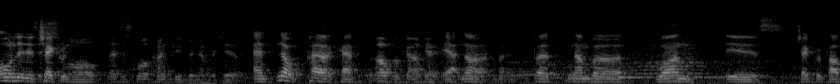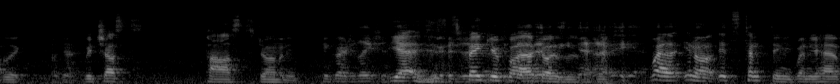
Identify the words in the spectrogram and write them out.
Only the that's a Czech small. That's a small country for number two. and no per capita. Oh, okay. okay. Yeah, no, but, but number one is Czech Republic. Okay. We just passed Germany. Congratulations. Yeah, Congratulations. thank you for alcoholism. yeah, Yeah. yeah. Well, you know, it's tempting when you have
